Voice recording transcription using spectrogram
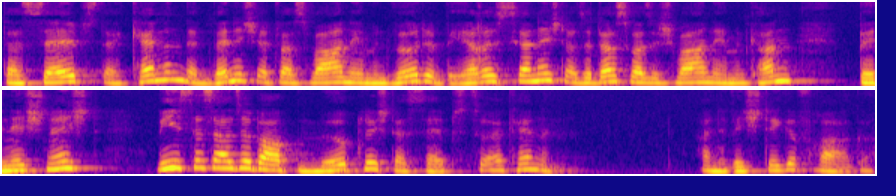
das Selbst erkennen? Denn wenn ich etwas wahrnehmen würde, wäre es ja nicht. Also das, was ich wahrnehmen kann, bin ich nicht. Wie ist es also überhaupt möglich, das Selbst zu erkennen? Eine wichtige Frage.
